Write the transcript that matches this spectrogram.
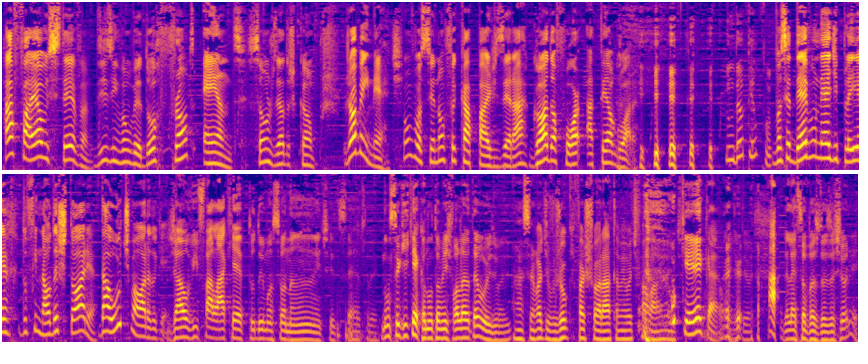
Rafael Estevan, desenvolvedor front-end, São José dos Campos. Jovem Nerd, como você não foi capaz de zerar God of War até agora? Não deu tempo. Você deve um Nerd Player do final da história, da última hora do game. Já ouvi falar que é tudo emocionante, etc. Não sei o que que é, que eu não tomei spoiler até hoje, mas... Ah, esse negócio de jogo que faz chorar também, eu vou te falar. O que, cara? Meu Deus. The Last of Us 2 eu chorei.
